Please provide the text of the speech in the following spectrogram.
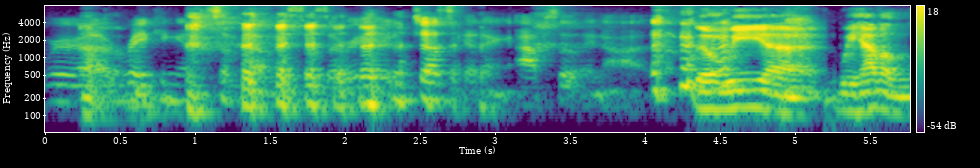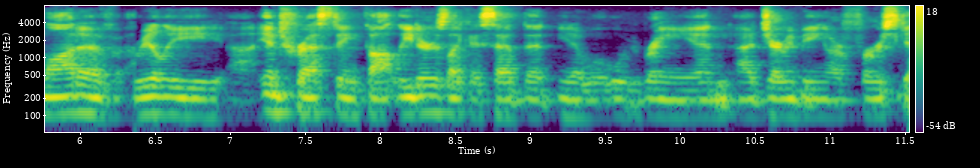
we're uh, um, raking in some bonuses over here. Just kidding. Absolutely not. so we, uh, we have a lot of really uh, interesting thought leaders, like I said, that, you know, we'll, we'll be bringing in, uh, Jeremy being our first guest,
